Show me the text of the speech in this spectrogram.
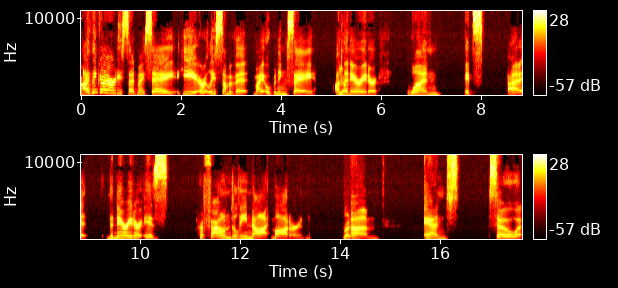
I think I already said my say. He, or at least some of it, my opening say on Yeah. the narrator. One, it's uh, the narrator is profoundly not modern. Right. Um, and so,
